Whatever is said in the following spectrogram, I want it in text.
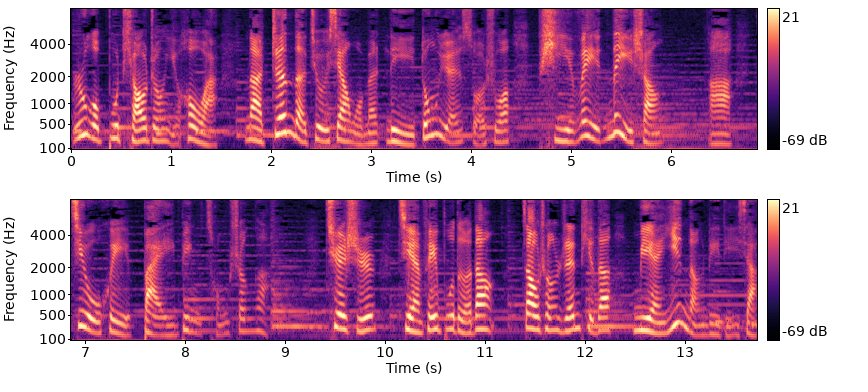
如果不调整以后啊，那真的就像我们李东垣所说，脾胃内伤，啊，就会百病丛生啊。确实，减肥不得当，造成人体的免疫能力低下。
